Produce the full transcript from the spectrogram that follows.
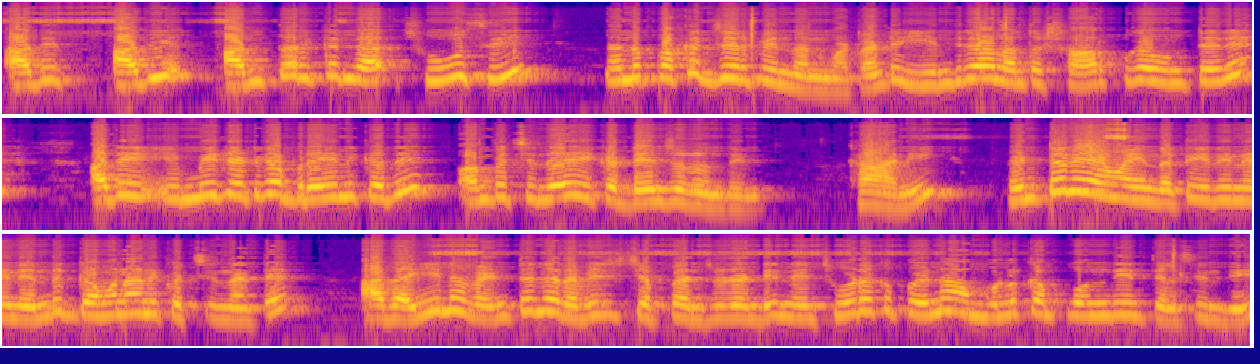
అది అది అంతరికంగా చూసి నన్ను పక్కకు జరిపింది అనమాట అంటే ఇంద్రియాలు అంత షార్ప్గా ఉంటేనే అది ఇమ్మీడియట్గా బ్రెయిన్కి అది పంపించిందే ఇక్కడ డేంజర్ ఉంది. కానీ వెంటనే ఏమైందంటే ఇది నేను ఎందుకు గమనానికి వచ్చిందంటే అది అయిన వెంటనే రవిజీ చెప్పాను. చూడండి నేను చూడకపోయినా ఆ ముళ్ళు కంప ఉంది అని తెలిసింది.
